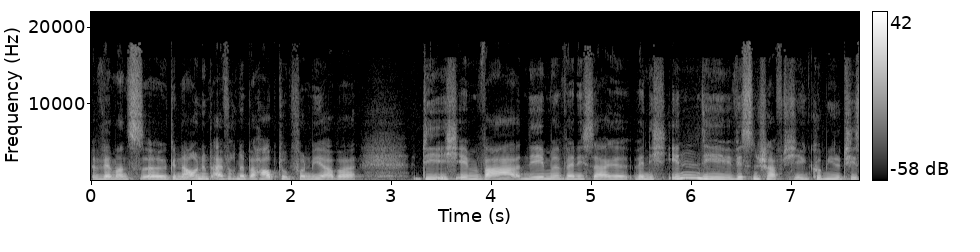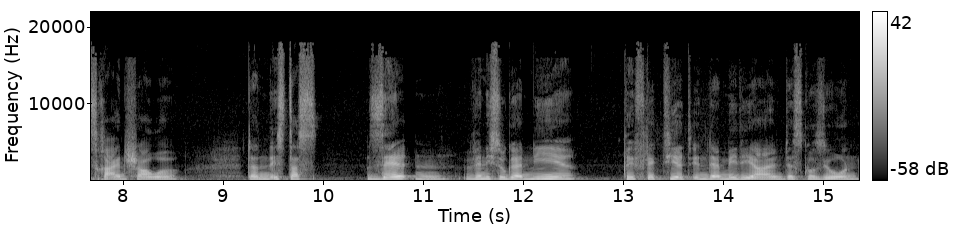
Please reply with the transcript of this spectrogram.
wenn man es äh, genau nimmt, einfach eine Behauptung von mir, aber die ich eben wahrnehme, wenn ich sage, wenn ich in die wissenschaftlichen Communities reinschaue, dann ist das selten, wenn nicht sogar nie reflektiert in der medialen Diskussion, mhm.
